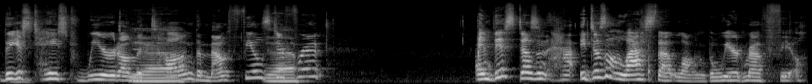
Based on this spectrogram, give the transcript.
They just taste weird on the Yeah. tongue. The mouth feels Yeah. different. And this doesn't have. It doesn't last that long. The weird mouth feel.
